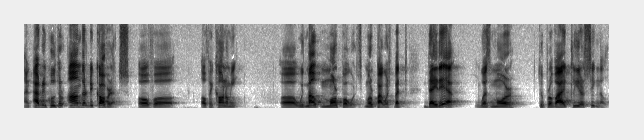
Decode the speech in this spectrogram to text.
and agriculture under the coverage of, uh, of economy uh, with more powers, more powers. But the idea was more to provide clear signal.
